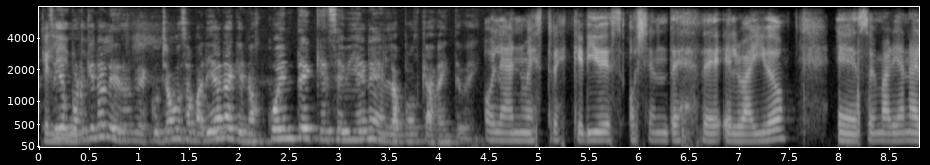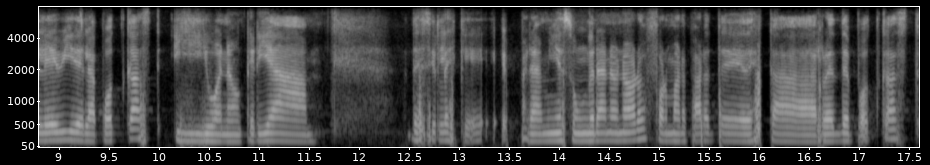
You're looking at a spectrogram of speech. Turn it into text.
así que, ¿por qué no le, escuchamos a Mariana que nos cuente qué se viene en la podcast 2020? Hola, nuestros queridos oyentes de El Baído. Eh, soy Mariana Levi de la podcast y bueno, quería decirles que eh, para mí es un gran honor formar parte de esta red de podcast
